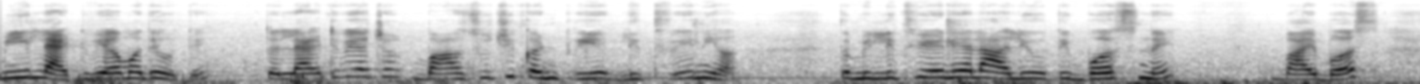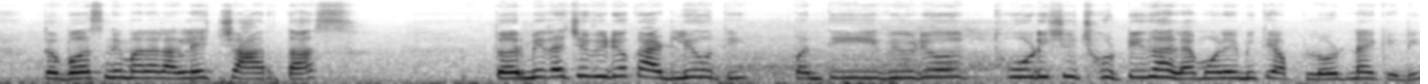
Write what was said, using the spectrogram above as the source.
मी लॅटवियामध्ये होते. तर लॅटवियाच्या बाजूची कंट्री आहे लिथवेनिया. तर मी लिथवेनियाला आली होती बसने बाय बस तर बसने मला लागले चार तास. तर मी त्याची व्हिडिओ काढली होती पण ती व्हिडिओ थोडीशी छोटी झाल्यामुळे मी ती अपलोड नाही केली.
